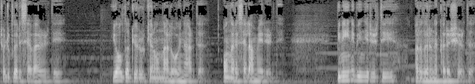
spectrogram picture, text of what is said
Çocukları severdi. Yolda görürken onlarla oynardı. Onlara selam verirdi. Bineğini bindirirdi, aralarına karışırdı.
